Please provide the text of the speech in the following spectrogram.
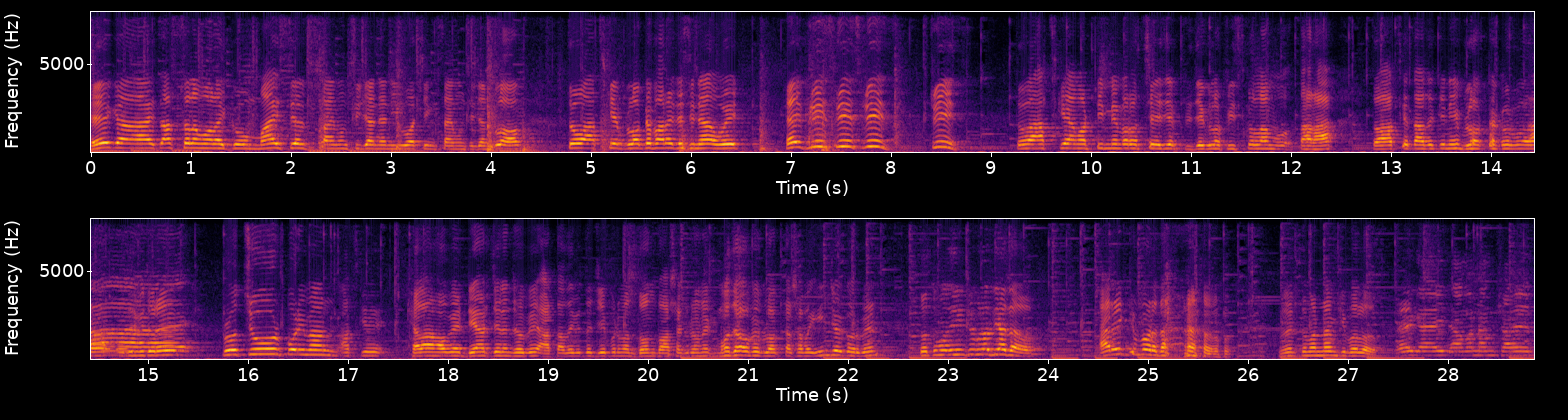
Hey guys আসসালামু আলাইকুম myself Simon Season and you watching Simon Season vlog তো আজকে ব্লগটা বাড়াইতেছি না wait hey freeze freeze freeze freeze তো আজকে আমার টিম মেম্বার হচ্ছে এই যে যেগুলো ফ্রিজ করলাম তারা। তো আজকে তাদেরকে নিয়ে ব্লগটা করব ওদের ভিতরে। প্রচুর পরিমাণ আজকে খেলা হবে ডেয়ার চ্যালেঞ্জ হবে আর তাদের ভিতরে যে পরিমাণ দ্বন্দ্ব আশা করি অনেক মজা হবে ব্লগটা সবাই এনজয় করবেন। তো তোমাদের ইন্টারগুলো দিয়ে দাও। আর একটু পরে দাঁড়াও তোমার নাম কি বলো? আমার নাম শাহেদ।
